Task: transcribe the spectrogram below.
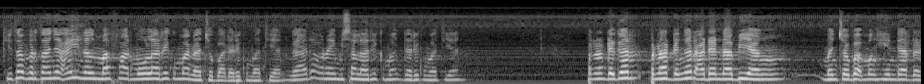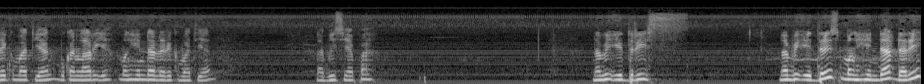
kita bertanya, Ainal mafar, mau lari ke mana coba dari kematian? Gak ada orang yang bisa lari dari kematian. Pernah dengar, pernah dengar ada nabi yang mencoba menghindar dari kematian, bukan lari ya, menghindar dari kematian. Nabi siapa? Nabi Idris. Nabi Idris menghindar dari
